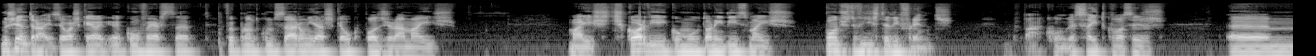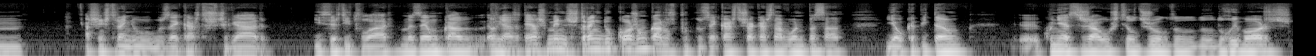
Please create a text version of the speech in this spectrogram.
Nos centrais, eu acho que a, a, conversa foi por onde começaram e acho que é o que pode gerar mais, mais discórdia e, como o Tony disse, mais pontos de vista diferentes. Pá, com, aceito que vocês um, achem estranho o Zé Castro chegar e ser titular, mas é um bocado, aliás, até acho menos estranho do que o João Carlos, porque o Zé Castro já cá estava o ano passado e é o capitão, eh, conhece já o estilo de jogo do, do, do Rui Borges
